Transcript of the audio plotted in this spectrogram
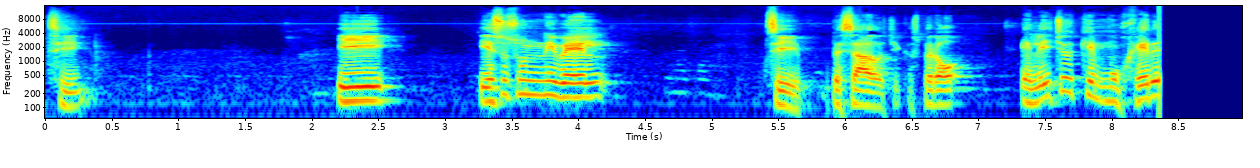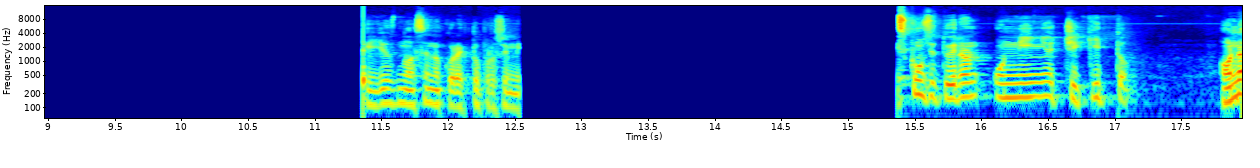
Sí. Y, y eso es un nivel, sí, pesado, chicos, pero el hecho de que mujeres ellos no hacen lo correcto por sí mismos. Es tuvieran un niño chiquito, a un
